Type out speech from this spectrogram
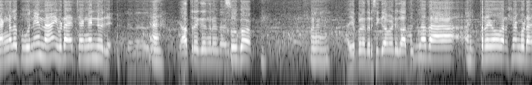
ഞങ്ങൾ പൂനെന്നാ ഇവിടെ ചെങ്ങന്നൂര്. യാത്രയൊക്കെ സുഖം. അയ്യപ്പനെ ദർശിക്കാൻ വേണ്ടി കാത്തു. എത്രയോ വർഷം കൂടെ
